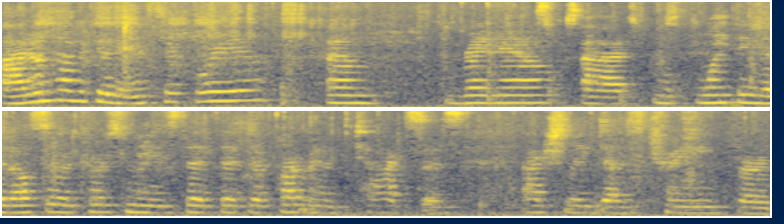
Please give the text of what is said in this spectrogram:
I don't have a good answer for you, um, right now. Uh, one thing that also occurs to me is that the Department of Taxes actually does training for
